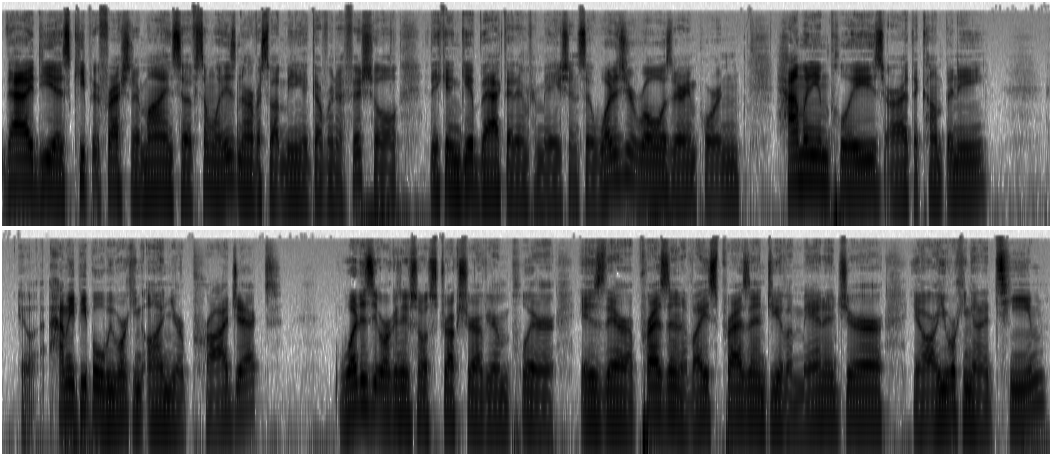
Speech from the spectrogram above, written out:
That idea is keep it fresh in their mind. So if someone is nervous about meeting a government official, they can give back that information. So what is your role is very important. How many employees are at the company? You know, how many people will be working on your project? What is the organizational structure of your employer? Is there a president, a vice president? Do you have a manager? You know, are you working on a team?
